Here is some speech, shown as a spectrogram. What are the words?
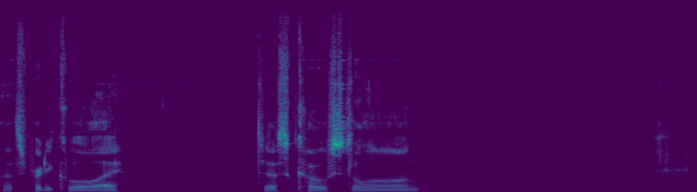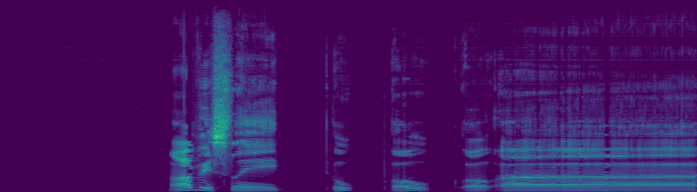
That's pretty cool, eh? Just coast along. Obviously, oh, oh, uh...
